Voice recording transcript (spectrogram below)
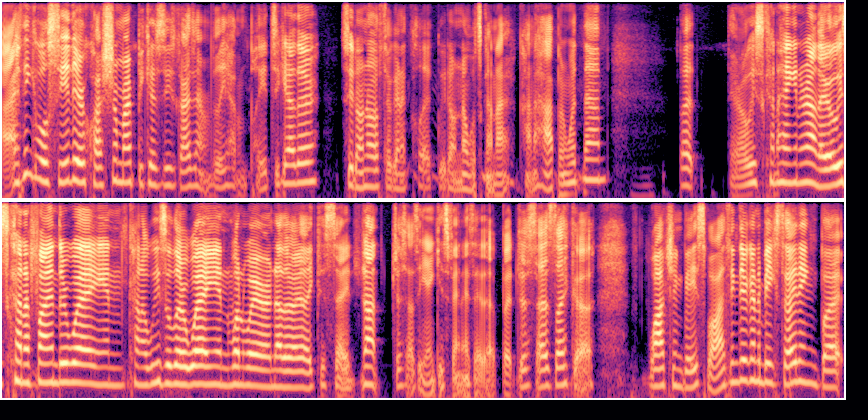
I think we'll see their question mark because these guys aren't really haven't played together, so we don't know if they're going to click. We don't know what's going to kind of happen with them, mm-hmm. but. They're always kind of hanging around. They always kind of find their way and kind of weasel their way in one way or another. I like to say, not just as a Yankees fan, I say that, but just as like a watching baseball. I think they're going to be exciting, but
